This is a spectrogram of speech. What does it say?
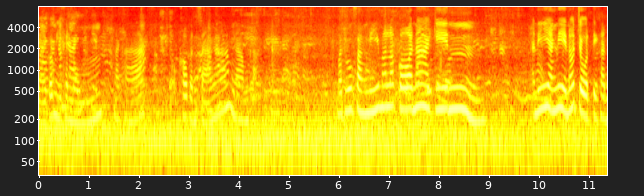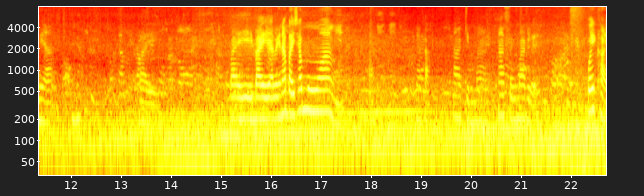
ยายก็มีขนมนะคะ เข้าพรรษางามงามค่ะ มาดูฝั่งนี้มะละกอน่ากิน อันนี้อย่างนี้เนาะโจทย์ติค่ะเนี่ย ใบ ใบใบอะไรนะ ใบชะม่วงนี่ค่ะน่ากินมาก น่าซื้อมากเลยกล้วยไข่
